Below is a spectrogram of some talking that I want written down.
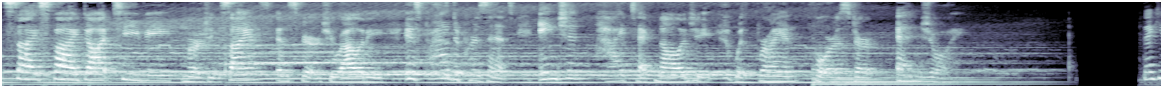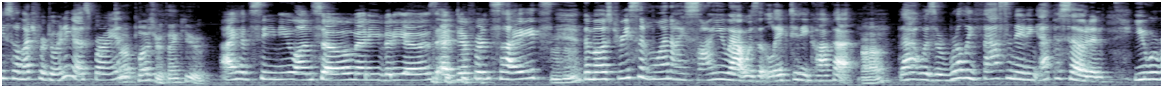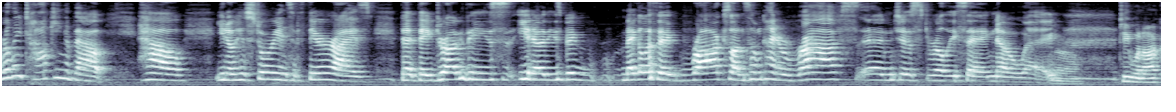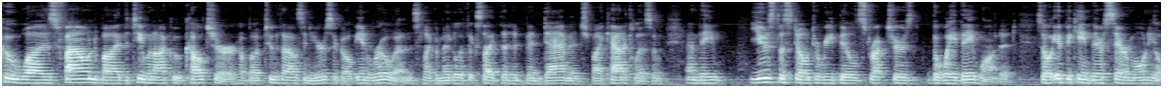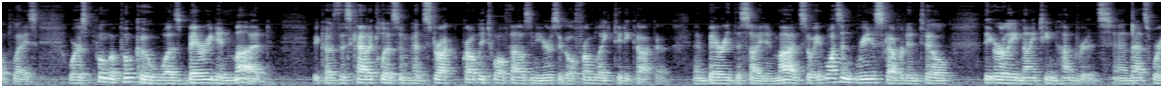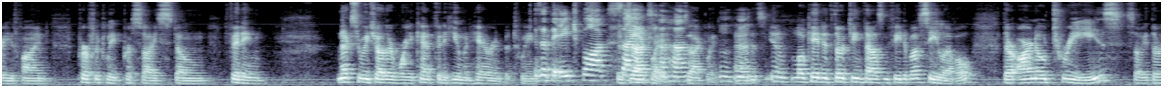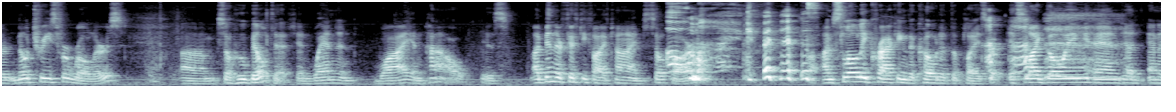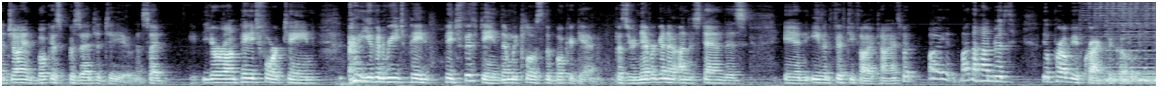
SciSpi.tv, merging science and spirituality, is proud to present Ancient High Technology with Brien Foerster. Enjoy. Thank you so much for joining us, Brien. A pleasure, thank you. I have seen you on so many videos at different sites. Mhm. The most recent one I saw you at was at Lake Titicaca. Uh huh. That was a really fascinating episode, and you were really talking about how you know historians have theorized that they drug these you know these big megalithic rocks on some kind of rafts and just really saying no way. No. Tiwanaku was found by the Tiwanaku culture about 2,000 years ago in ruins, like a megalithic site that had been damaged by cataclysm, and they used the stone to rebuild structures the way they wanted. So it became their ceremonial place. Whereas Pumapunku was buried in mud because this cataclysm had struck probably 12,000 years ago from Lake Titicaca and buried the site in mud. So it wasn't rediscovered until the early 1900s, and that's where you find perfectly precise stone fitting next to each other where you can't fit a human hair in between. Is that the H block site? Exactly, Uh-huh. exactly. Mhm. And it's you know located 13,000 feet above sea level. There are no trees, so there are no trees for rollers. Um, so who built it, and when, and why, and how is I've been there 55 times so oh far. Oh my goodness. Uh, I'm slowly cracking the code of the place, but it's uh-huh. like going and a, and a giant book is presented to you. And it's like you're on page 14, you can reach page page 15, then we close the book again because you're never going to understand this in even 55 times. But by by the hundredth, you'll probably have cracked the code.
